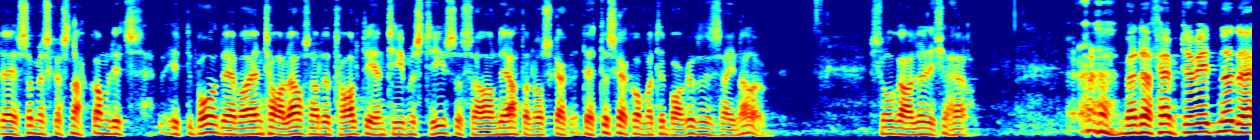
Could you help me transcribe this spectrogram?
det som vi skal snakke om litt etterpå. Det var en taler som hadde talt i en times tid. Så sa han det at skal, dette skal komme tilbake til seinere. Så galt er det ikke her. Men det femte vitnet det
